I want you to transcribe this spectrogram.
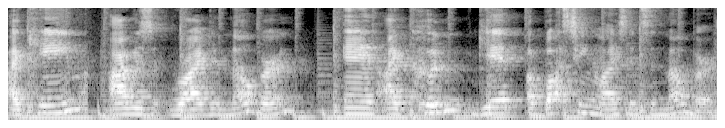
I came, I was arrived in Melbourne, and I couldn't get a busking license in Melbourne.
